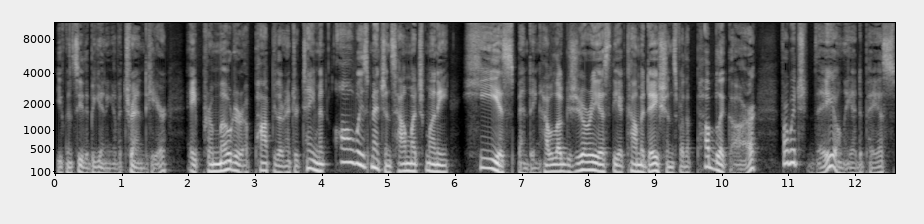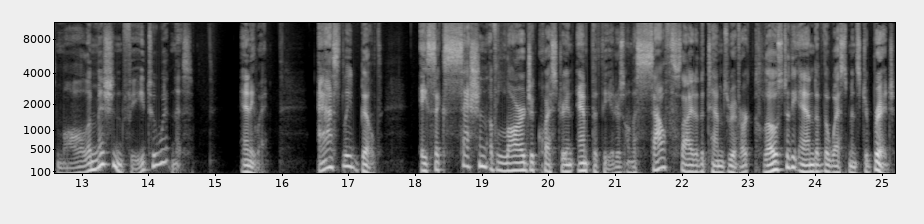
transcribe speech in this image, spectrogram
You can see the beginning of a trend here. A promoter of popular entertainment always mentions how much money he is spending, how luxurious the accommodations for the public are, for which they only had to pay a small admission fee to witness. Anyway, Astley built a succession of large equestrian amphitheaters on the south side of the Thames River, close to the end of the Westminster Bridge.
